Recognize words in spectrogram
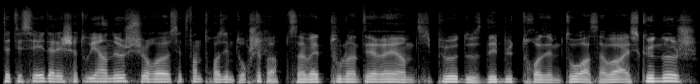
Peut-être essayer d'aller chatouiller un nœud sur euh, cette fin de troisième tour, je sais pas. Ça va être tout l'intérêt un petit peu de ce début de troisième tour, à savoir est-ce que Neuch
